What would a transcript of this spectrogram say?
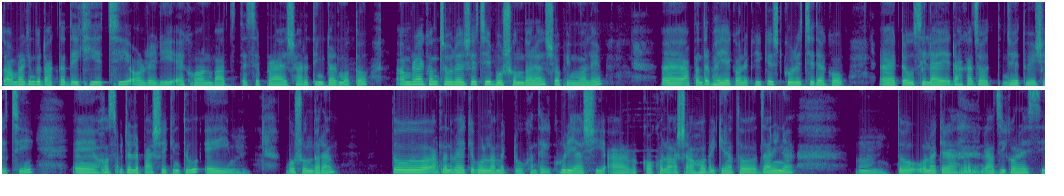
তো আমরা কিন্তু ডাক্তার দেখিয়েছি অলরেডি এখন বাজতেছে প্রায় সাড়ে তিনটার মতো। আমরা এখন চলে এসেছি বসুন্ধরা শপিং মলে আপনাদের ভাইয়াকে অনেক রিকোয়েস্ট করেছি, দেখো একটা উসিলায় ঢাকা যেহেতু এসেছি হসপিটালের পাশে কিন্তু এই বসুন্ধরা। তো আপনাদের ভাইকে বললাম একটু ওখান থেকে ঘুরে আসি আর কখনো আসা হবে কিনা তো জানি না। তো ওনাকে রাজি করাইছি।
